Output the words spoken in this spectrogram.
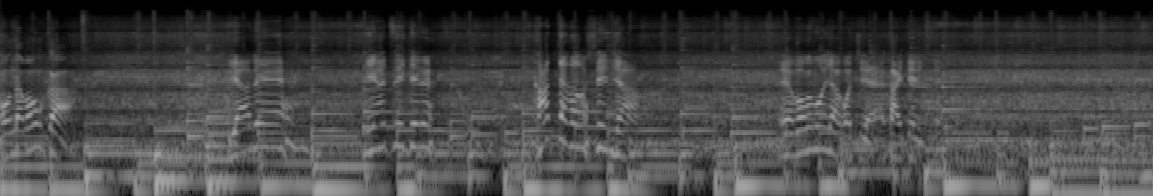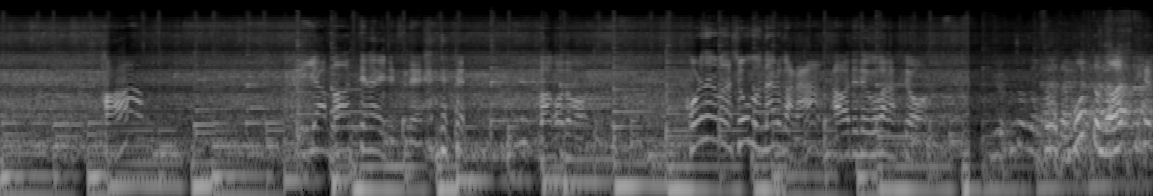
こんなもんか。やべえニヤついてる。勝った顔してんじゃんいや僕もじゃあこっちで回転率ではあ？いや回ってないですね。誠も。これならまだ勝負になるかな？慌てて動かなくても。そうだもっと回って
